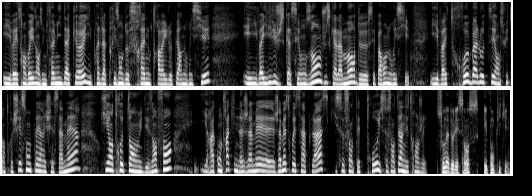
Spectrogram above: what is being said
Et il va être envoyé dans une famille d'accueil près de la prison de Fresnes où travaille le père nourricier et il va y vivre jusqu'à ses 11 ans, jusqu'à la mort de ses parents nourriciers. il va être reballotté ensuite entre chez son père et chez sa mère, qui entre-temps ont eu des enfants. Il racontera qu'il n'a jamais, jamais trouvé sa place, qu'il se sentait trop, il se sentait un étranger. Son adolescence est compliquée.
